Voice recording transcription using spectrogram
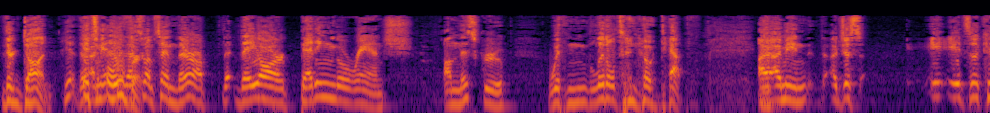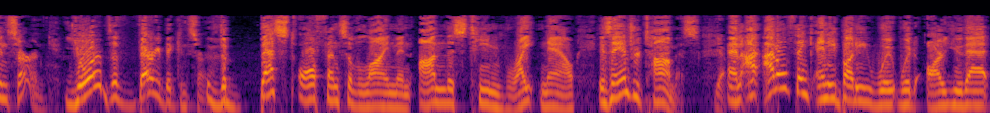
they're done. Yeah, it's I mean, over. That's what I'm saying. They are they are betting the ranch on this group with little to no depth. I, I mean, I just it, it's a concern. You're It's a very big concern. the best offensive lineman on this team right now is Andrew Thomas, Yeah. and I, I don't think anybody would would argue that.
